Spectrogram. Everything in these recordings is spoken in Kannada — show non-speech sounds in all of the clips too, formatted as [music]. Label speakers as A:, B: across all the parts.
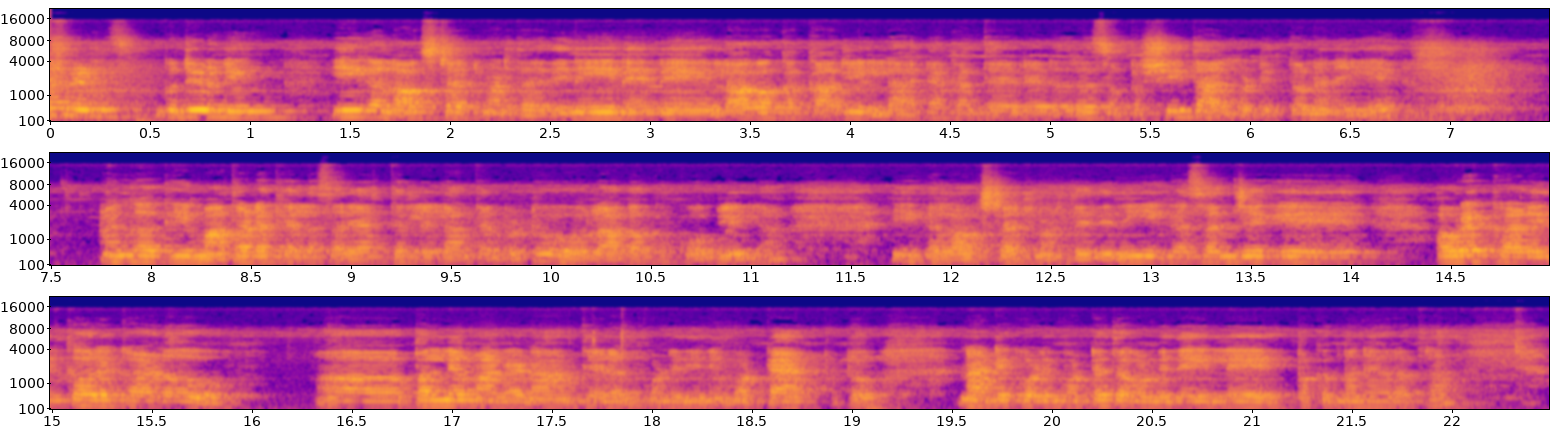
A: ಹಾಯ್ ಫ್ರೆಂಡ್ಸ್ ಗುಡ್ ಈವ್ನಿಂಗ್ ಈಗ ಲಾಗ್ ಸ್ಟಾರ್ಟ್ ಮಾಡ್ತಾ ಇದ್ದೀನಿ. ನೆನೆ ಲಾಗ್ ಹಾಕೋಕ್ಕಾಗಲಿಲ್ಲ ಯಾಕಂತ ಹೇಳಿ ಹೇಳಿದ್ರೆ ಸ್ವಲ್ಪ ಶೀತ ಆಗಿಬಿಟ್ಟಿತ್ತು ನನಗೆ. ಹಾಗಾಗಿ ಮಾತಾಡೋಕ್ಕೆಲ್ಲ ಸರಿ ಆಗ್ತಿರ್ಲಿಲ್ಲ ಅಂತ ಹೇಳ್ಬಿಟ್ಟು ಲಾಗ್ ಹಾಕೋಕ್ಕೆ ಹೋಗಲಿಲ್ಲ. ಈಗ ಲಾಗ್ ಸ್ಟಾರ್ಟ್ ಮಾಡ್ತಾ ಇದ್ದೀನಿ. ಈಗ ಸಂಜೆಗೆ ಅವರೆಕಾಳು ಇದ್ಕವರೆಕಾಳು ಪಲ್ಯ ಮಾಡೋಣ ಅಂತೇಳಿ ಅಂದ್ಕೊಂಡಿದ್ದೀನಿ. ಮೊಟ್ಟೆ ಹಾಕ್ಬಿಟ್ಟು ನಾಟಿ ಕೋಳಿ ಮೊಟ್ಟೆ ತೊಗೊಂಡಿದ್ದೆ ಇಲ್ಲೇ ಪಕ್ಕದ ಮನೆಯವ್ರ ಹತ್ರ.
